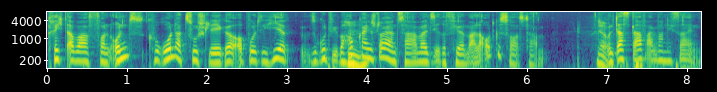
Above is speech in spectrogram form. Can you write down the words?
kriegt aber von uns Corona-Zuschläge, obwohl sie hier so gut wie überhaupt hm. keine Steuern zahlen, weil sie ihre Firmen alle outgesourced haben. Ja. Und das darf einfach nicht sein.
